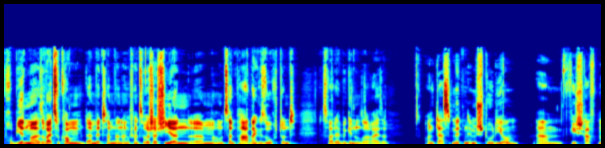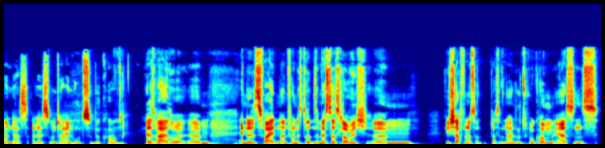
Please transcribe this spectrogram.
probieren mal so weit zu kommen damit, haben dann angefangen zu recherchieren, ähm, haben uns dann Partner gesucht und das war der Beginn unserer Reise. Und das mitten im Studium. Ähm, wie schafft man das, alles unter einen Hut zu bekommen? Ja, es war also ähm, Ende des zweiten, Anfang des dritten Semesters, glaube ich. Ähm, wie schafft man das, das unter einen Hut zu bekommen? Erstens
